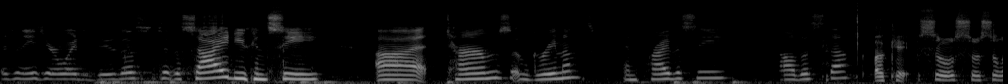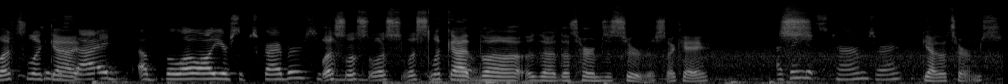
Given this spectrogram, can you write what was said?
There's an easier way to do this. To the side, you can see uh, terms of agreement and privacy, all this stuff. Okay, so so so let's to look the at side, uh, below all your subscribers. you let's can- let's let's let's look at the the the terms of service. Okay, I think it's terms, right? yeah, the terms.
